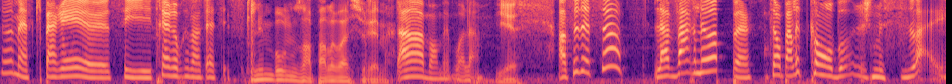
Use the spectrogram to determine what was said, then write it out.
là, mais à ce qui paraît, euh, c'est très représentatif. Klimbo nous en parlera assurément. Ah, bon, ben voilà. Yes. Ensuite de ça, la varlope. Tu sais, on parlait de combat. Je me suis dit, ouais.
